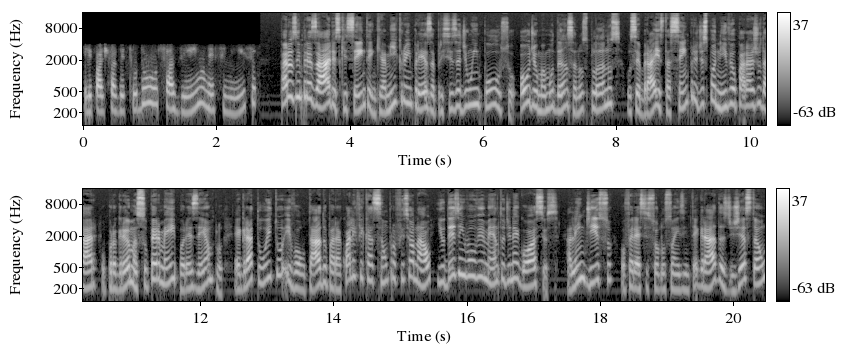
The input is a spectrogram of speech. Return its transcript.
ele pode fazer tudo sozinho nesse início. Para os empresários que sentem que a microempresa precisa de um impulso ou de uma mudança nos planos, o Sebrae está sempre disponível para ajudar. O programa SuperMEI, por exemplo, é gratuito e voltado para a qualificação profissional e o desenvolvimento de negócios. Além disso, oferece soluções integradas de gestão,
